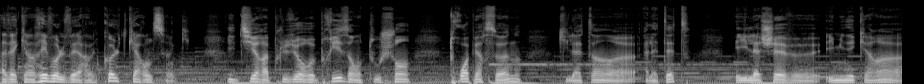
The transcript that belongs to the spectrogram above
avec un revolver, un Colt 45. Il tire à plusieurs reprises en touchant trois personnes qu'il atteint euh, à la tête. Et il achève euh, Emine Kara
